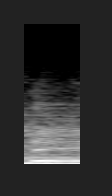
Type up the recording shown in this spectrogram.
need it.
